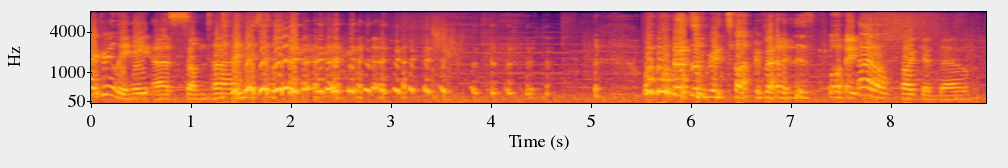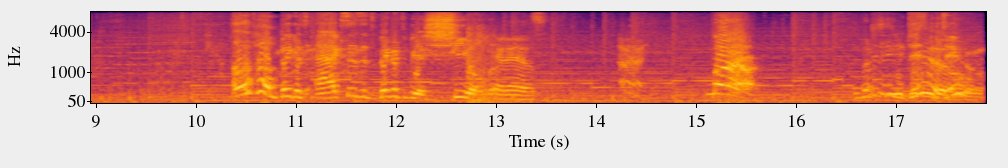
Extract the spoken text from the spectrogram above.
I really hate us sometimes. what going to talk about at this point? I don't fucking know. I love how big his axe is. It's big enough to be a shield. It is. What did he do? do.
